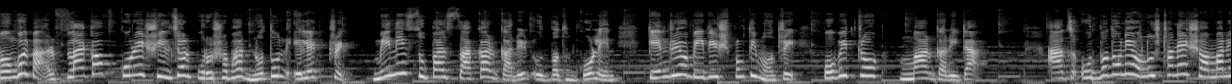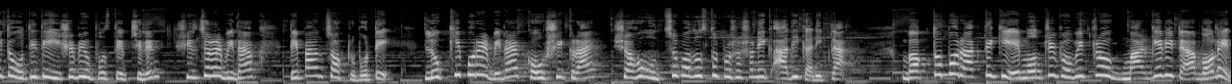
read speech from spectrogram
মঙ্গলবার ফ্ল্যাগ অফ করে শিলচর পুরসভার নতুন ইলেকট্রিক মিনি সুপার সাকার গাড়ির উদ্বোধন করলেন কেন্দ্রীয় বিদেশ প্রতিমন্ত্রী পবিত্র মার্গারিটা। আজ উদ্বোধনী অনুষ্ঠানে সম্মানিত অতিথি হিসেবে উপস্থিত ছিলেন শিলচরের বিধায়ক দীপায়ন চক্রবর্তী, লক্ষ্মীপুরের বিধায়ক কৌশিক রায় সহ উচ্চপদস্থ প্রশাসনিক আধিকারিকরা। বক্তব্য রাখতে গিয়ে মন্ত্রী পবিত্র মার্গেরিটা বলেন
